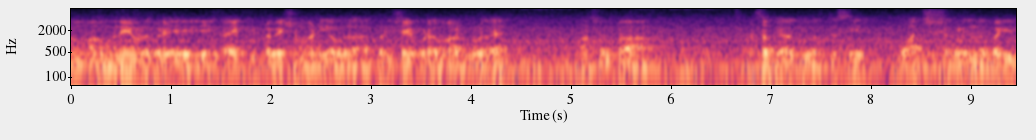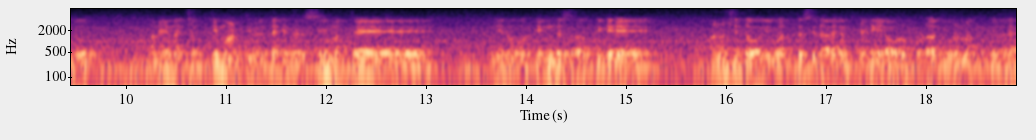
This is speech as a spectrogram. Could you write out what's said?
ನಮ್ಮ ಮನೆಯ ಒಳಗಡೆ ಏಕಾಏಕಿ ಪ್ರವೇಶ ಮಾಡಿ ಅವರ ಪರಿಚಯ ಕೂಡ ಮಾಡಿಕೊಳ್ಳದೆ ಸ್ವಲ್ಪ ಅಸಭ್ಯವಾಗಿ ವರ್ತಿಸಿ ಅವಾಚ್ಯಗಳಿಂದ ಬೈದು, ಮನೆಯನ್ನು ಜಪ್ತಿ ಮಾಡ್ತೀವಿ ಅಂತ ಹೆದರಿಸಿ, ಮತ್ತು ಏನು ಹೆಂಗಸರೊತ್ತಿಗೆ ಅನುಚಿತವಾಗಿ ವರ್ತಿಸಿದ್ದಾರೆ ಅಂತ ಹೇಳಿ ಅವರು ಕೂಡ ದೂರನ್ನು ಕೊಟ್ಟಿದ್ದಾರೆ.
